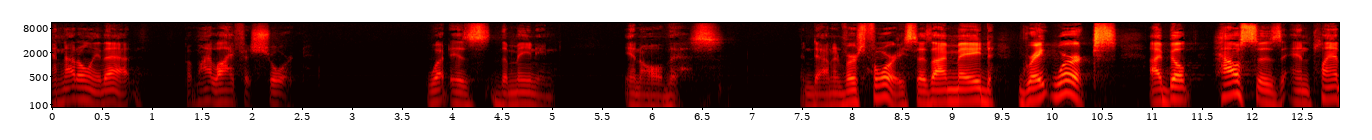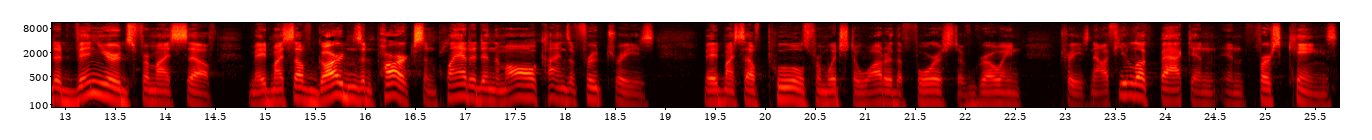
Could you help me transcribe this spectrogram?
and not only that, but my life is short. What is the meaning in all this? And down in verse 4, he says, I made great works. I built houses and planted vineyards for myself, made myself gardens and parks, and planted in them all kinds of fruit trees, made myself pools from which to water the forest of growing trees. Now, if you look back in, in 1 Kings,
